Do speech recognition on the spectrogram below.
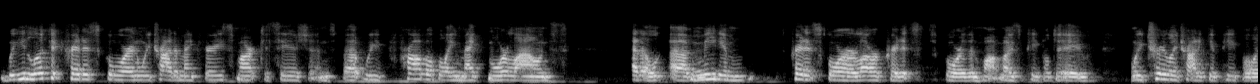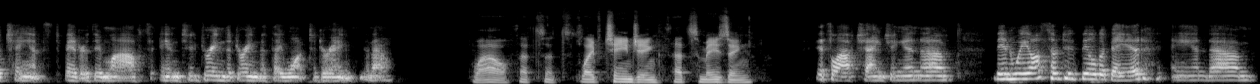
we look at credit score and we try to make very smart decisions, but we probably make more loans at a, a medium credit score or lower credit score than what most people do. We truly try to give people a chance to better their lives and to dream the dream that they want to dream, you know. Wow, that's that's life changing. That's amazing. It's life changing, and um, then we also do build a bed, and um,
